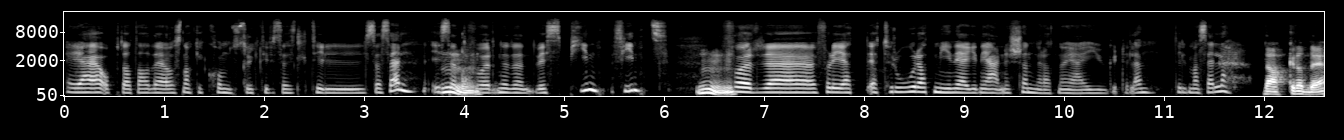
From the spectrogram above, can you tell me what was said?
Jeg er opptatt av det å snakke konstruktivt til seg selv, i stedet Mm. nødvendigvis pint, fint. Mm. For, uh, fordi jeg, jeg tror at min egen hjerne skjønner at når jeg ljuger til en, til meg selv, da. Det er akkurat det.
